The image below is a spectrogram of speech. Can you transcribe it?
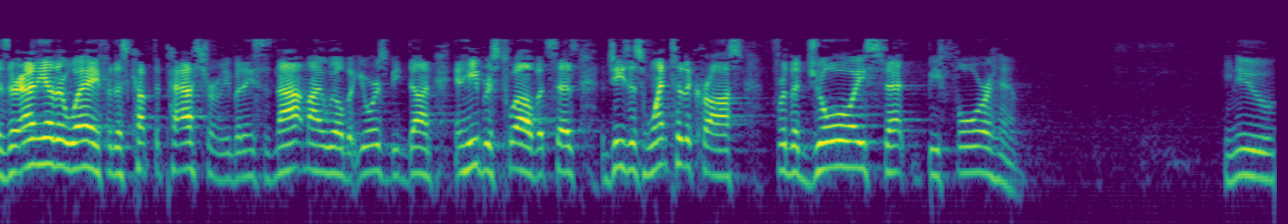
Is there any other way for this cup to pass from me? But he says, Not my will, but yours be done. In Hebrews 12, it says, Jesus went to the cross for the joy set before him. He knew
